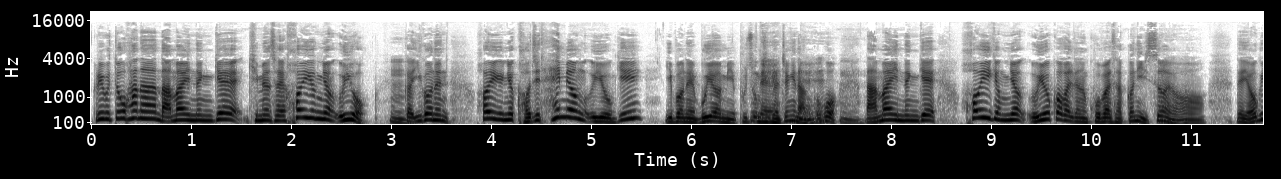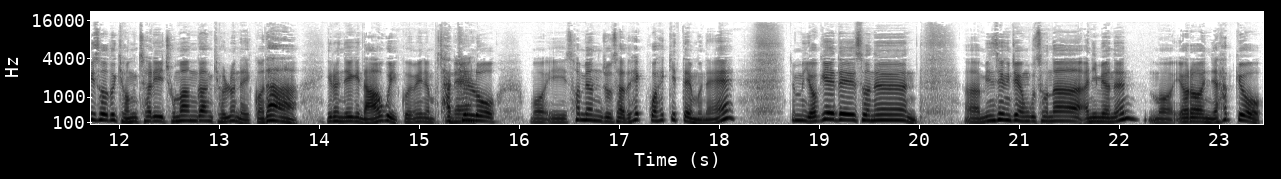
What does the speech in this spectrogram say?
그리고 또 하나 남아 있는 게 김현사의 허위 경력 의혹. 음. 그러니까 이거는 허위 경력 거짓 해명 의혹이 이번에 무혐의 불송치 네, 결정이 난 네. 거고 음. 남아 있는 게 허위 경력 의혹과 관련한 고발 사건이 있어요. 아. 네, 여기서도 경찰이 조만간 결론 낼 거다 이런 얘기 나오고 있고요. 왜냐하면 자필로 네. 뭐이 서면 조사도 했고 했기 때문에 좀 여기에 대해서는 어, 민생경제연구소나 아니면은 뭐 여러 이제 학교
